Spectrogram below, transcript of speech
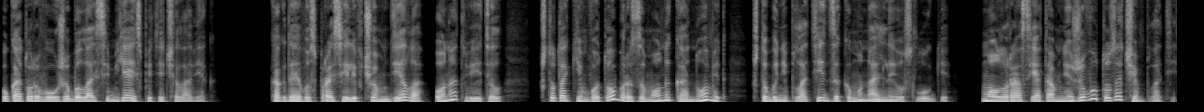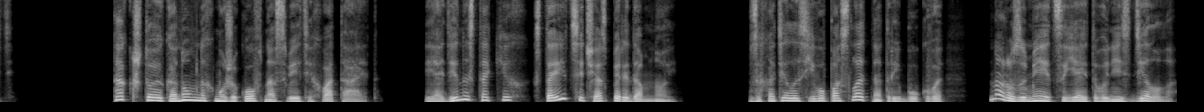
у которого уже была семья из пяти человек. Когда его спросили, в чем дело, он ответил, что таким вот образом он экономит, чтобы не платить за коммунальные услуги. Мол, раз я там не живу, то зачем платить? Так что экономных мужиков на свете хватает. И один из таких стоит сейчас передо мной. Захотелось его послать на три буквы, но, разумеется, я этого не сделала,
